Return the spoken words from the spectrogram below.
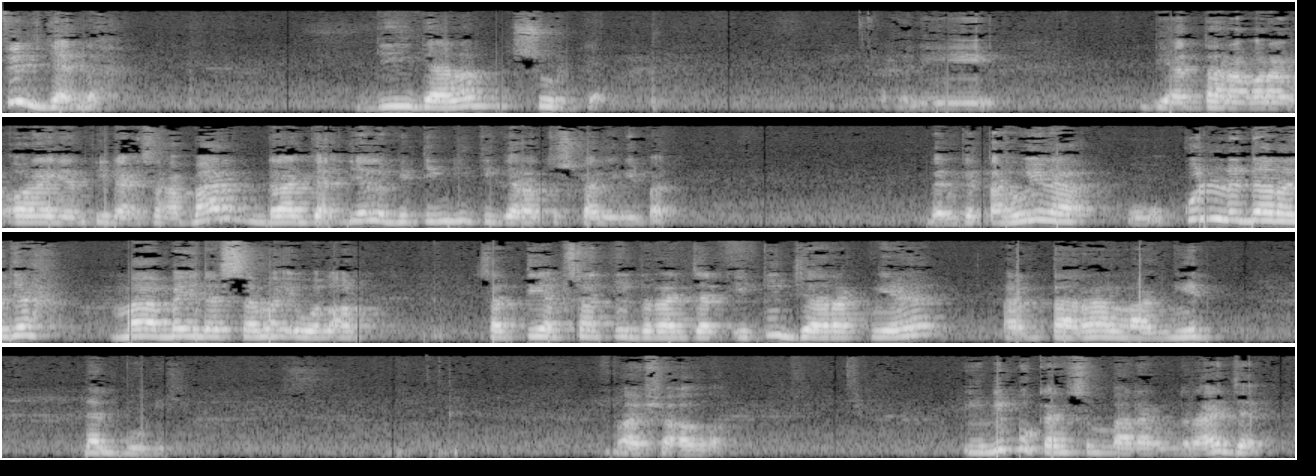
fil jannah di dalam surga. Jadi di antara orang-orang yang tidak sabar derajatnya lebih tinggi 300 kali lipat. Dan ketahuilah kullu darajah ma baina samai wal ard. Setiap satu derajat itu jaraknya antara langit dan bumi. Masya Allah. Ini bukan sembarang derajat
